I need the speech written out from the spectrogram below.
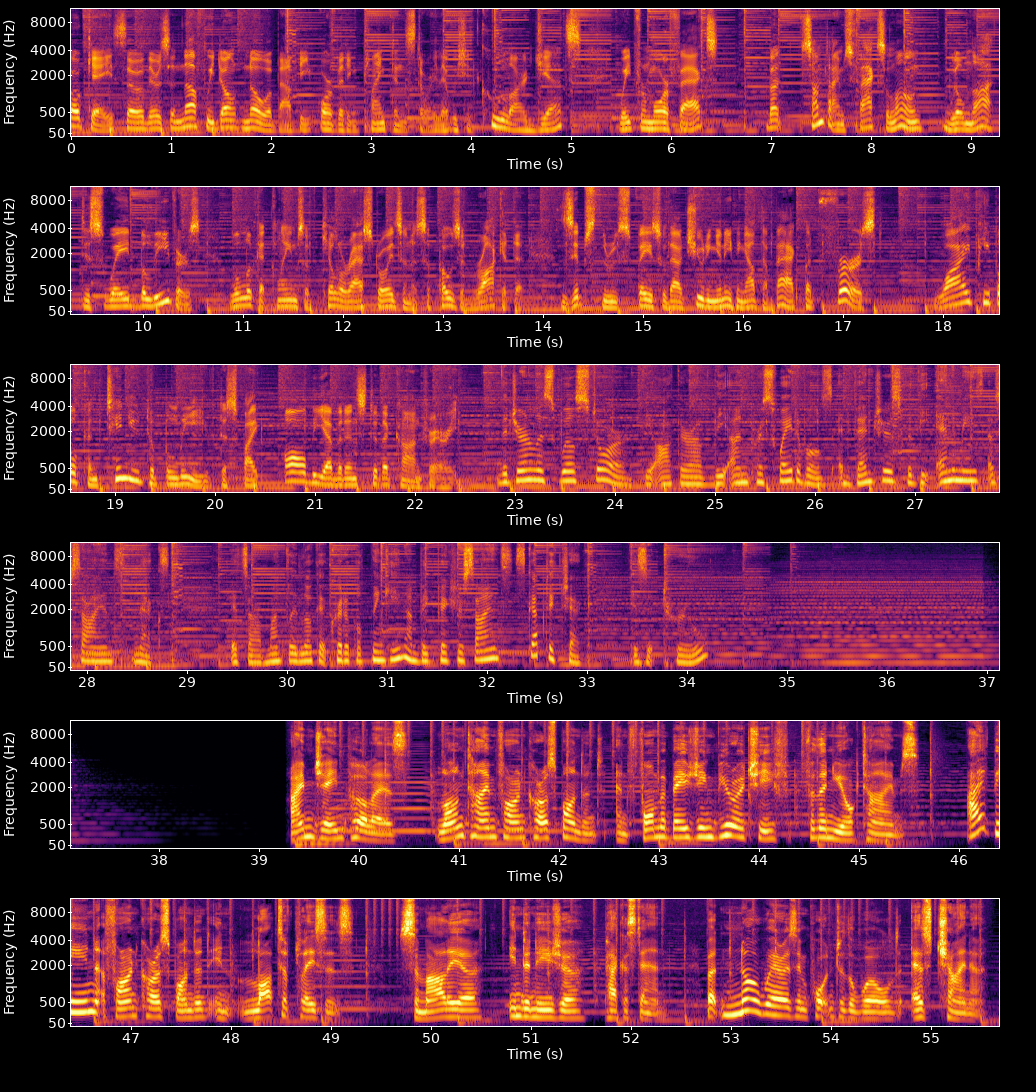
Okay, so there's enough we don't know about the orbiting plankton story that we should cool our jets, wait for more facts. But sometimes facts alone will not dissuade believers. We'll look at claims of killer asteroids and a supposed rocket that zips through space without shooting anything out the back. But first, why people continue to believe despite all the evidence to the contrary. The journalist Will Storr, the author of The Unpersuadables Adventures with the Enemies of Science, next. It's our monthly look at critical thinking on big picture science. Skeptic Check. Is it true? I'm Jane Perlez, longtime foreign correspondent and former Beijing bureau chief for the New York Times. I've been a foreign correspondent in lots of places Somalia, Indonesia, Pakistan, but nowhere as important to the world as China.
